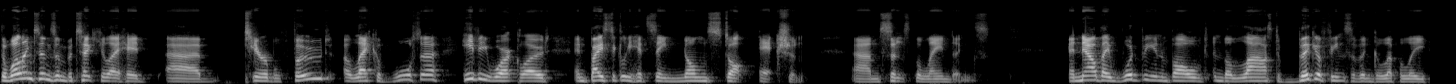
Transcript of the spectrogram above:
the Wellingtons, in particular, had uh, terrible food, a lack of water, heavy workload, and basically had seen non stop action um, since the landings. And now they would be involved in the last big offensive in Gallipoli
